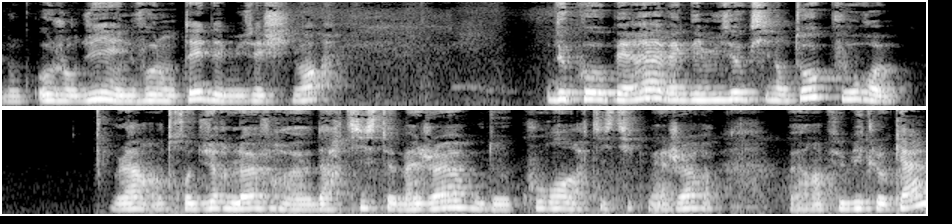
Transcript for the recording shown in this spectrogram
donc aujourd'hui, il y a une volonté des musées chinois de coopérer avec des musées occidentaux pour voilà introduire l'œuvre d'artistes majeurs ou de courants artistiques majeurs un public local.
